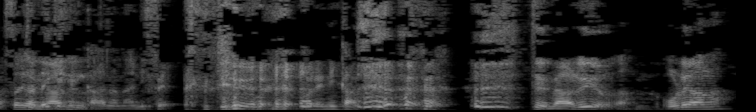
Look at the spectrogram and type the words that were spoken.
まあ、それができへんからな、何せ。これに関して。ってなるよなうん。俺はな。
